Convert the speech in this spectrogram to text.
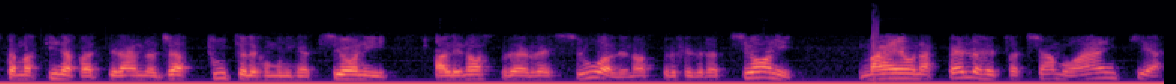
stamattina partiranno già tutte le comunicazioni alle nostre RSU, alle nostre federazioni, ma è un appello che facciamo anche a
